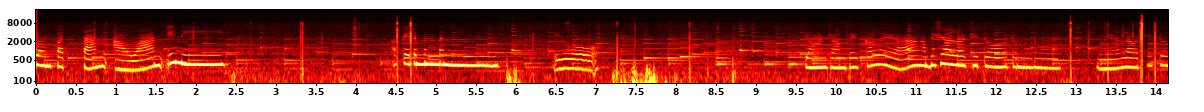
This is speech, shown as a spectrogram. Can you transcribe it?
lompatan awan ini. Oke teman-teman. Ayo. Jangan sampai kalah ya. Nggak bisa lewat situ teman-teman. Ini lewat situ.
